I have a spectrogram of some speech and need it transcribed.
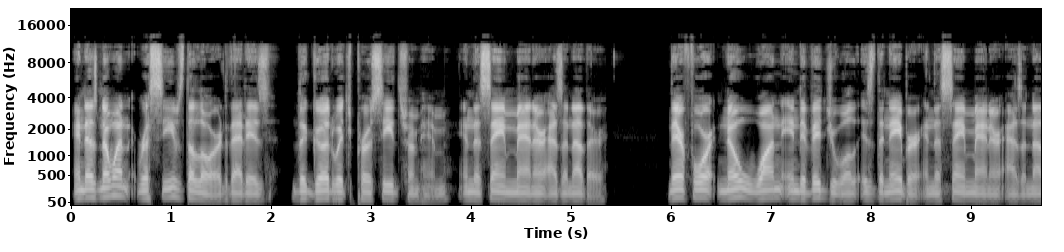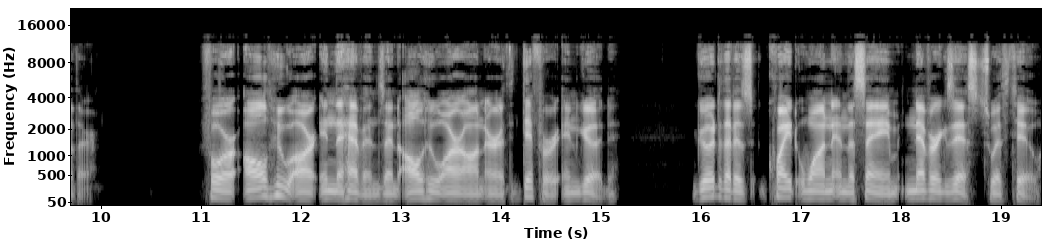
And as no one receives the Lord, that is, the good which proceeds from him, in the same manner as another, therefore no one individual is the neighbor in the same manner as another. For all who are in the heavens and all who are on earth differ in good. Good that is quite one and the same never exists with two.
